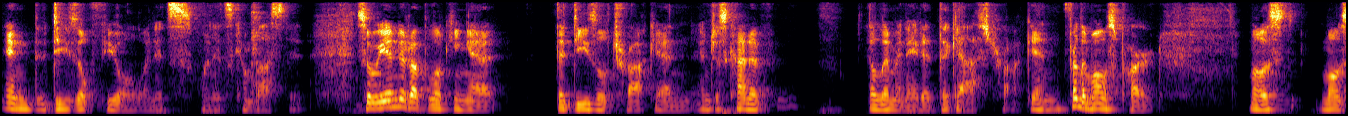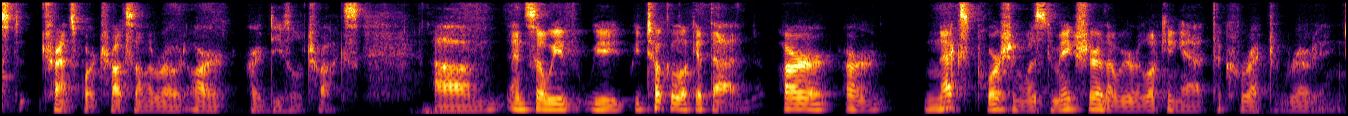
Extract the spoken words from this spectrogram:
in the diesel fuel when it's, when it's combusted. So we ended up looking at the diesel truck and, and just kind of eliminated the gas truck. And for the most part, most, most transport trucks on the road are, are diesel trucks. Um, and so we've, we, we took a look at that. Our, our next portion was to make sure that we were looking at the correct routing.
